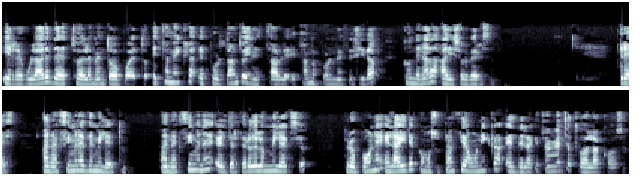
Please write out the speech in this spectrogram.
irregulares de estos elementos opuestos. Esta mezcla es por tanto inestable, estando por necesidad condenada a disolverse. 3. Anaxímenes de Mileto. Anaxímenes, el tercero de los milexios, propone el aire como sustancia única, el de la que están hechas todas las cosas.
